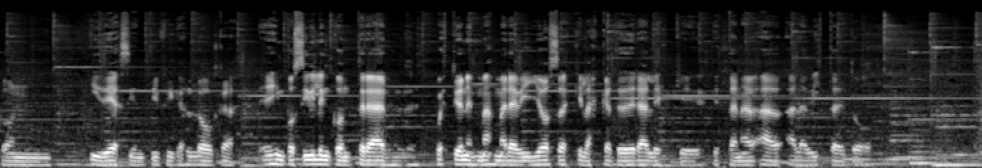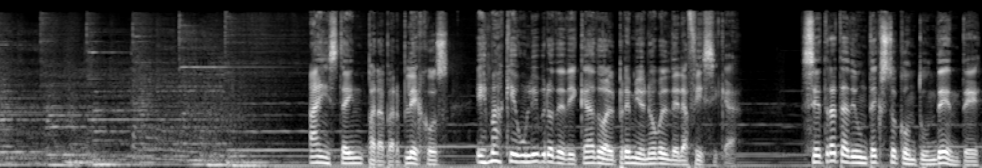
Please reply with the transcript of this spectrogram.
con ideas científicas locas. Es imposible encontrar cuestiones más maravillosas que las catedrales que, están a la vista de todos. Einstein para perplejos es más que un libro dedicado al Premio Nobel de la Física. Se trata de un texto contundente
